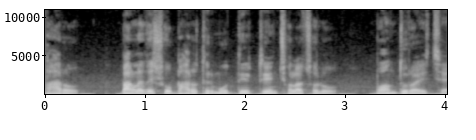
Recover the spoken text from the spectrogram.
ভারত। বাংলাদেশ ও ভারতের মধ্যে ট্রেন চলাচলও বন্ধ রয়েছে।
